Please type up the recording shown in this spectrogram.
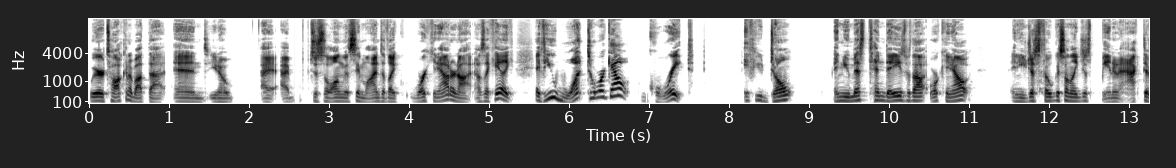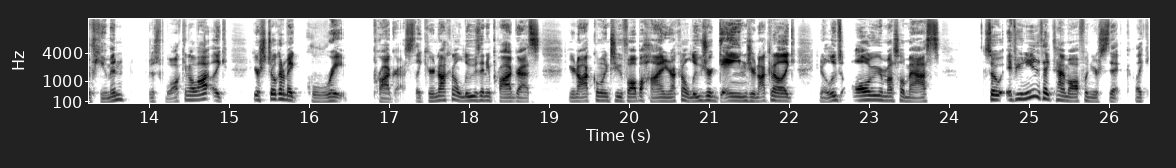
we were talking about that. And, you know, I, I just along the same lines of like working out or not. I was like, hey, like if you want to work out, great. If you don't and you miss 10 days without working out and you just focus on like just being an active human, just walking a lot, like you're still gonna make great progress. Like you're not going to lose any progress. You're not going to fall behind. You're not going to lose your gains. You're not going to like, you know, lose all your muscle mass. So if you need to take time off when you're sick, like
